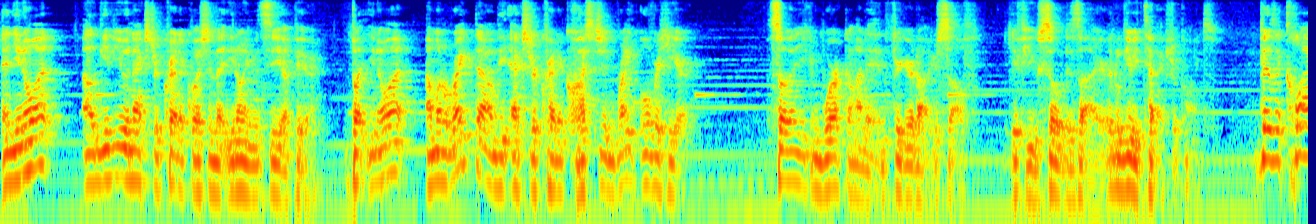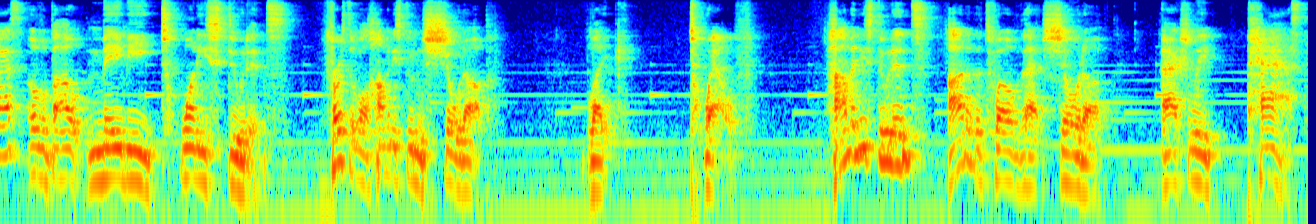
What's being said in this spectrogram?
And you know what? I'll give you an extra credit question that you don't even see up here. But you know what? I'm gonna write down the extra credit question right over here. So that you can work on it and figure it out yourself, if you so desire. It'll give you 10 extra points. There's a class of about maybe 20 students. First of all, how many students showed up? Like 12. How many students out of the 12 that showed up actually passed?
